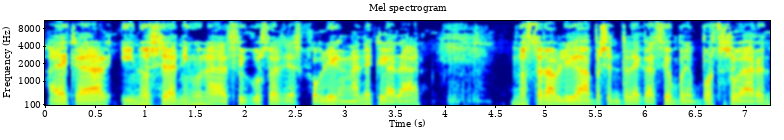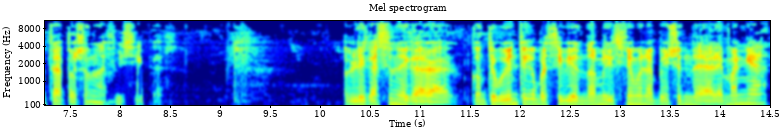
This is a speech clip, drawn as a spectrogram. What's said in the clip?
a declarar y no se da ninguna de las circunstancias que obligan a declarar, no estará obligada a presentar declaración por impuestos sobre la renta de personas físicas. Obligación de declarar: Contribuyente que percibió en 2019 una pensión de Alemania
